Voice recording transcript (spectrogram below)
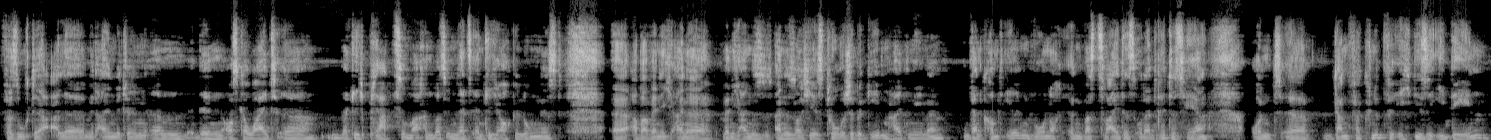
versuchte alle mit allen Mitteln ähm, den Oscar Wilde äh, wirklich platt zu machen, was ihm letztendlich auch gelungen ist. Äh, aber wenn ich eine, wenn ich eine eine solche historische Begebenheit nehme, dann kommt irgendwo noch irgendwas Zweites oder Drittes her und äh, dann verknüpfe ich diese Ideen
